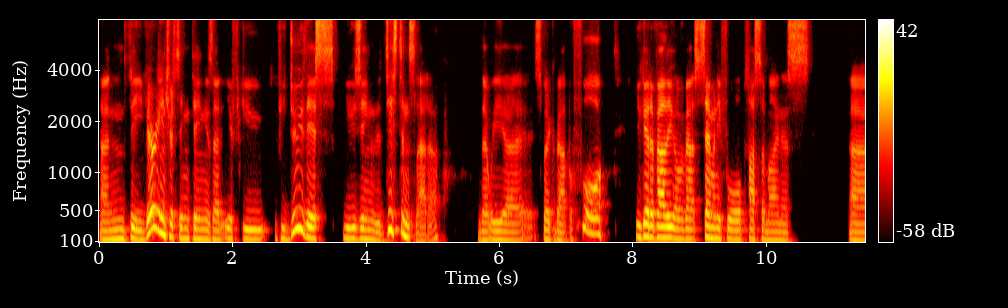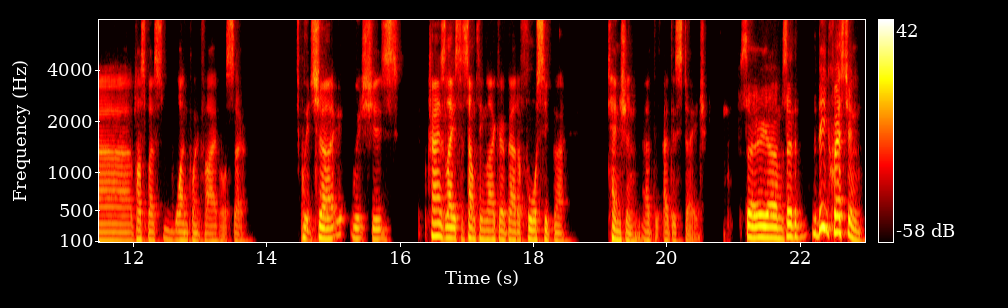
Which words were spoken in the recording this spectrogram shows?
And the very interesting thing is that if you if you do this using the distance ladder that we uh, spoke about before, you get a value of about 74 plus or minus uh, plus plus 1.5 or so, which uh, which is translates to something like about a four sigma tension at, at this stage. So, um, so the, the big question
